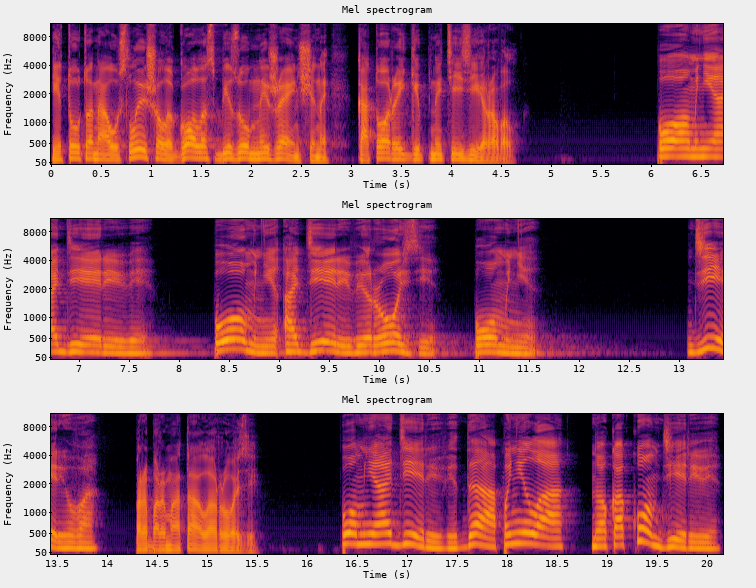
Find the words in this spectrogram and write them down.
И тут она услышала голос безумной женщины, который гипнотизировал. «Помни о дереве! Помни о дереве, Рози! Помни!» «Дерево!» – пробормотала Рози. «Помни о дереве, да, поняла. Но о каком дереве?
